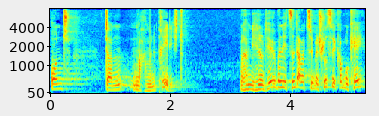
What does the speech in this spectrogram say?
und dann machen wir eine Predigt. Und haben die hin und her überlegt, sind aber zum Entschluss gekommen, okay,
